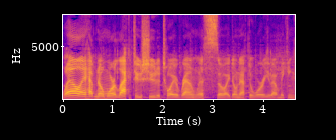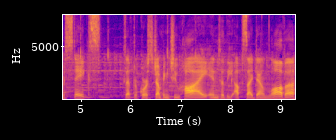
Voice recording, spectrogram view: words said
Well, I have no more Lakitu shoe to toy around with, so I don't have to worry about making mistakes. Except, of course, jumping too high into the upside-down lava.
